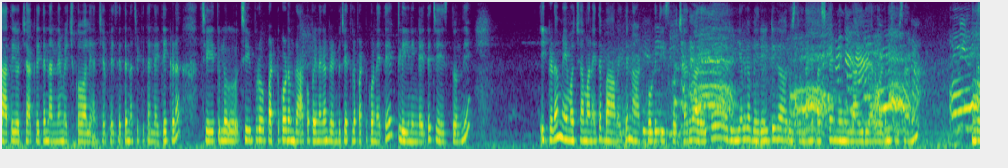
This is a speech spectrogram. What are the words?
తాతయ్య వచ్చాక అయితే నన్నే మెచ్చుకోవాలి అని చెప్పేసి అయితే నా చిట్టి తల్లి అయితే ఇక్కడ చేతులు చీపురు పట్టుకోవడం రాకపోయినా కానీ రెండు చేతులు పట్టుకొని అయితే క్లీనింగ్ అయితే చేస్తుంది. ఇక్కడ మేము వచ్చామని అయితే బావ అయితే నాటుకోడి తీసుకొచ్చారు. అదైతే రియల్గా వెరైటీగా అరుస్తుందని ఫస్ట్ టైం నేను ఇలా ఇది అరవడం చూశాను. ఇంకా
